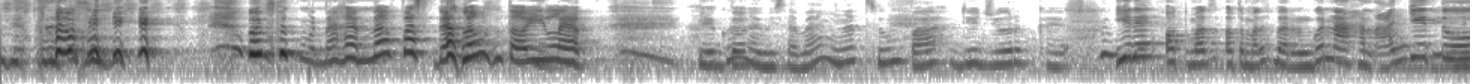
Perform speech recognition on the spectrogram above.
tapi untuk menahan napas dalam toilet gitu gue nggak bisa banget sumpah jujur kayak iya deh otomatis otomatis badan gue nahan aja tuh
